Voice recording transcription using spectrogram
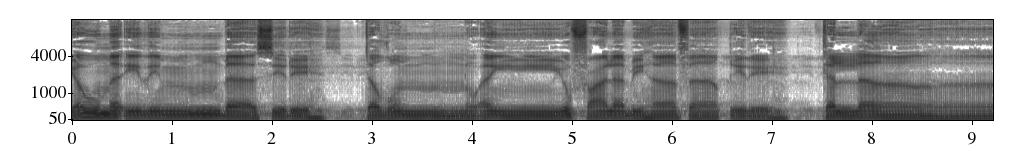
يومئذ باسره. تظن أن يفعل بها فاقره. كلا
